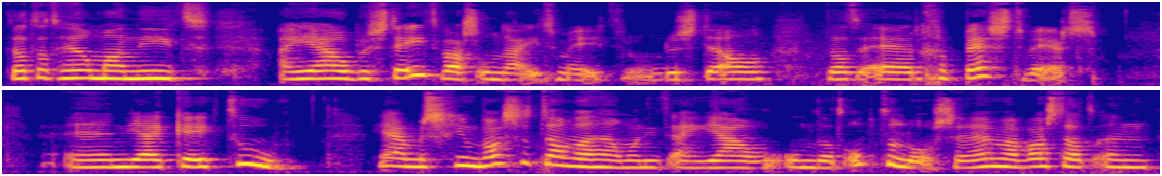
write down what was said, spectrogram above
Dat het helemaal niet aan jou besteed was om daar iets mee te doen. Dus stel dat er gepest werd en jij keek toe. Ja, misschien was het dan wel helemaal niet aan jou om dat op te lossen, maar was dat een,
